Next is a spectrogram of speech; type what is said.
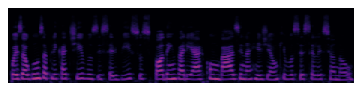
pois alguns aplicativos e serviços podem variar com base na região que você selecionou.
